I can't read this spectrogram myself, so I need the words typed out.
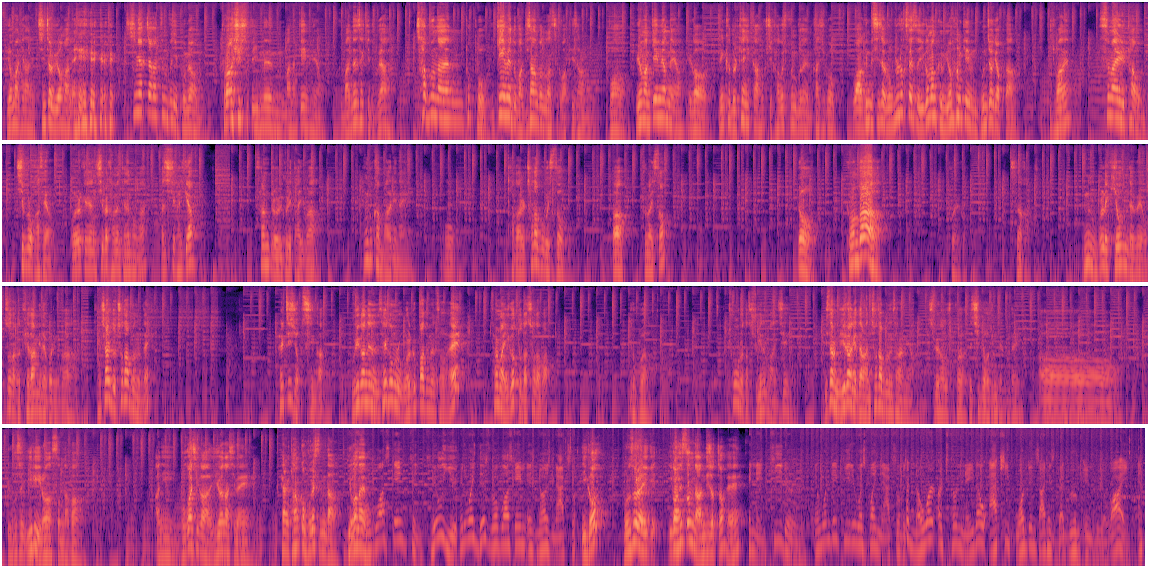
위험하긴 하네 진짜 위험하네 심약자 같은 분이 보면 돌아가실 수도 있는 만한 게임이네요 그 만든 새끼 누구야? 차분한 폭포 이 게임에도 막 이상한 거 넣어놨을 것 같아 이 사람은 와 위험한 게임이었네요 이거 링크 놓을 테니까 혹시 가고 싶은 분은 가시고 와 근데 진짜 로블록스에서 이거만큼 위험한 게임은 본 적이 없다 이번엔 스마일 타운 집으로 가세요. 뭐 이렇게 그냥 집에 가면 되는 건가? 아저씨 갈게요. 사람들 얼굴이 다 이거야. 행복한 마을이네. 오, 다 나를 쳐다보고 있어. 아, 불만 있어? 야, 그만 봐. 뭐야 이거? 지나가. 이는 원래 귀여운데 왜 어쩌다가 괴담이 돼버린 거야? 경찰도 쳐다보는데? 할 짓이 없으신가? 우리가 내는 세금으로 월급 받으면서 에? 설마 이것도 나 쳐다봐? 이거 뭐야? 총으로 나 죽이는 거 아니지? 이 사람 유일하게 날 안 쳐다보는 사람이야 집에 가고 싶어요 내 집이 어딘데 근데 어... 무슨 일이 일어났었나봐 아니 모가지가 유연하시네 그냥 다음 거 보겠습니다 This 이번엔 Roblox game can kill you. Anyway, this Roblox game is known as Natural 이거? 뭔 소리야 이게 이거 했었는데 안 뒤졌죠? 예? named Peter. And one day Peter was playing natural. Of nowhere, a tornado actually formed inside his bedroom in real life. And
